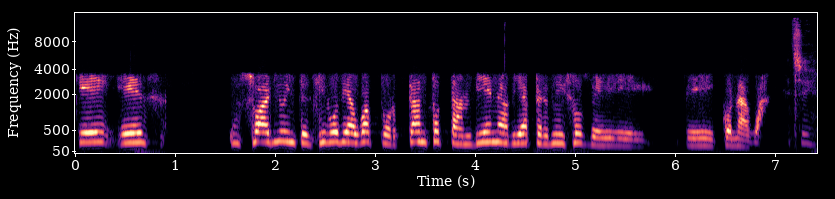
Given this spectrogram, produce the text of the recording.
que es usuario intensivo de agua, por tanto también había permisos de, de con agua. Sí.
